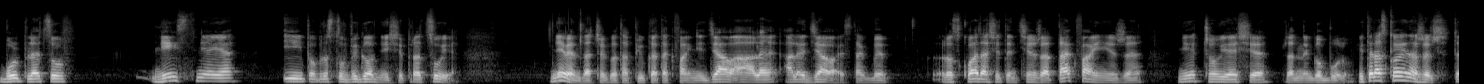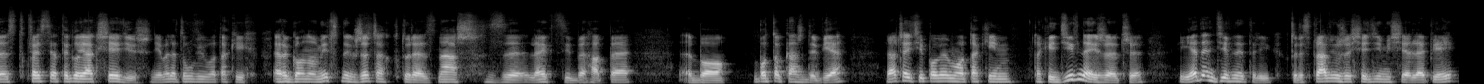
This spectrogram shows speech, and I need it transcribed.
ból pleców nie istnieje i po prostu wygodniej się pracuje. Nie wiem dlaczego ta piłka tak fajnie działa, ale, ale działa. Jest jakby rozkłada się ten ciężar tak fajnie, że nie czuje się żadnego bólu. I teraz kolejna rzecz, to jest kwestia tego jak siedzisz. Nie będę tu mówił o takich ergonomicznych rzeczach, które znasz z lekcji BHP, bo, bo to każdy wie. Raczej Ci powiem o takim, takiej dziwnej rzeczy. Jeden dziwny trik, który sprawił, że siedzi mi się lepiej.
